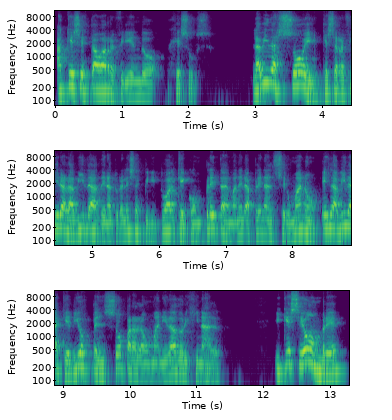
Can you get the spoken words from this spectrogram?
a qué se estaba refiriendo Jesús. La vida soy, que se refiere a la vida de naturaleza espiritual que completa de manera plena al ser humano, es la vida que Dios pensó para la humanidad original. Y que ese hombre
